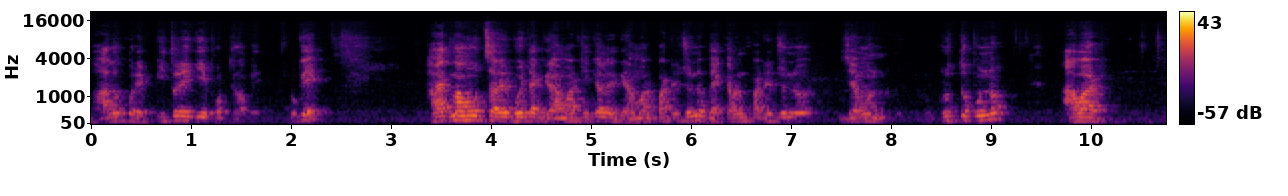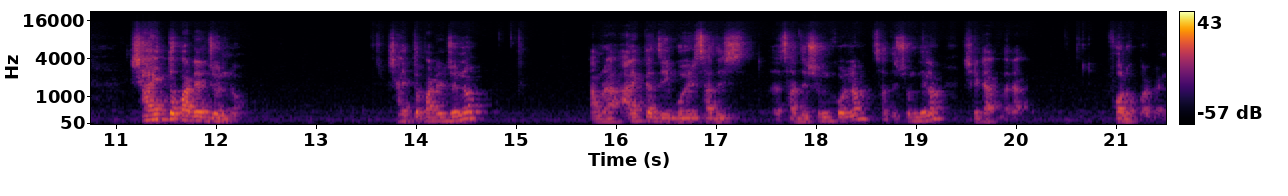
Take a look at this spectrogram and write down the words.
ভালো করে ভিতরে গিয়ে পড়তে হবে ওকে হায়াত মাহমুদ স্যারের বইটা গ্রামাটিক্যালের গ্রামার পাঠের জন্য, ব্যাকরণ পাঠের জন্য যেমন গুরুত্বপূর্ণ, আবার সাহিত্য পাঠের জন্য সাহিত্য পাঠের জন্য আমরা আরেকটা যে বইয়ের সাজেশন করলাম, সাজেশন দিলাম, সেটা আপনারা ফলো করবেন।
